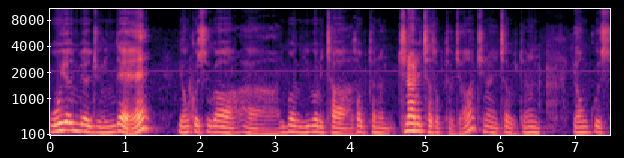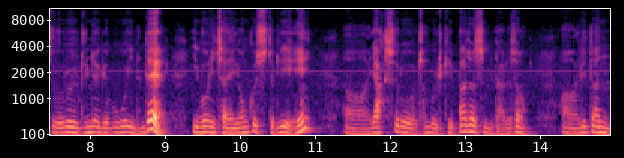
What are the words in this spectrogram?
5, 연멸 중인데 연구수가 이번 이번 2차서부터는 지난 2차서부터죠. 지난 2차부터는 연구수를 눈여겨보고 있는데 이번 2차에 연구수들이 약수로 전부 이렇게 빠졌습니다. 그래서 일단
